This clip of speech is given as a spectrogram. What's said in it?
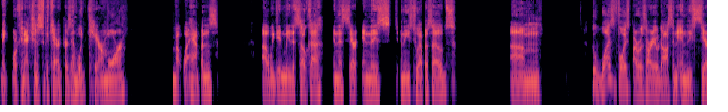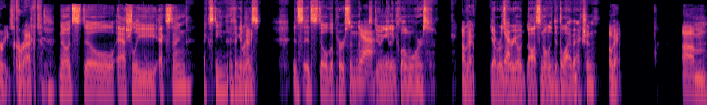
make more connections to the characters and would care more about what happens. Uh, we did meet Ahsoka in this ser- in these in these two episodes. Um, who was voiced by Rosario Dawson in the series, correct? No, it's still Ashley Eckstein. Eckstein, I think it is. Okay. It's it's still the person that Yeah. was doing it in Clone Wars. Okay. Yeah, Rosario Dawson only did the live action. Okay. Um,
